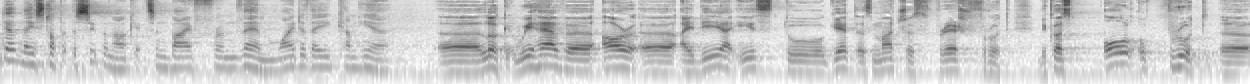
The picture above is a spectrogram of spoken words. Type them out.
don't they stop at the supermarkets and buy from them? Why do they come here? Uh, look, we have uh, our uh, idea is to get as much as fresh fruit because all of fruit, uh,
